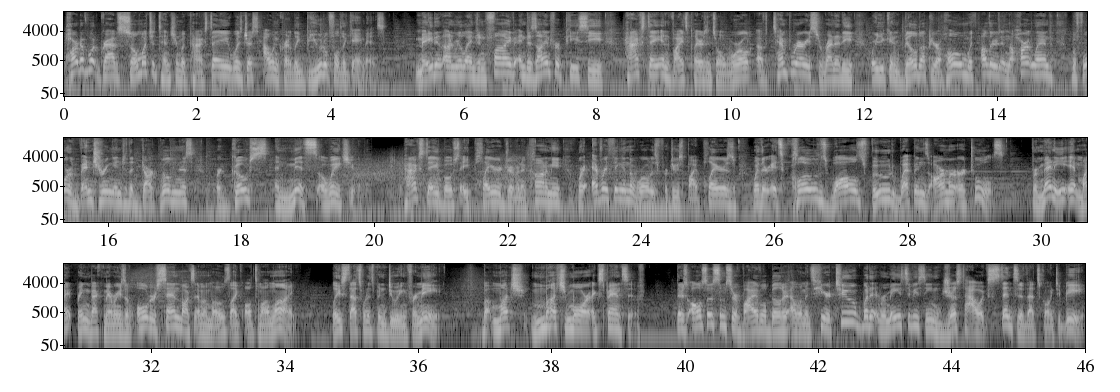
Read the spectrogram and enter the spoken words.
Part of what grabs so much attention with Pax Dei was just how incredibly beautiful the game is. Made in Unreal Engine 5 and designed for PC, Pax Dei invites players into a world of temporary serenity where you can build up your home with others in the heartland before venturing into the dark wilderness where ghosts and myths await you. Pax Dei boasts a player driven economy where everything in the world is produced by players, whether it's clothes, walls, food, weapons, armor, or tools. For many, it might bring back memories of older sandbox MMOs like Ultima Online. At least that's what it's been doing for me. But much, much more expansive. There's also some survival builder elements here too, but it remains to be seen just how extensive that's going to be.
